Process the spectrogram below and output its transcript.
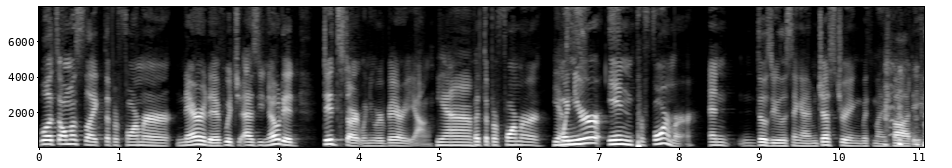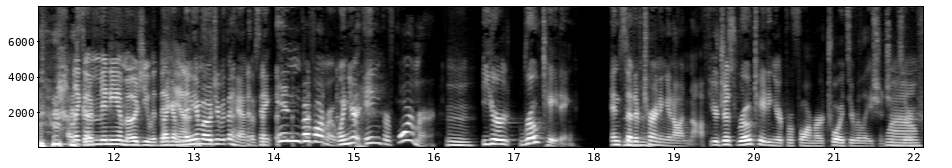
Well, it's almost like the performer narrative, which, as you noted, did start when you were very young. Yeah. But the performer, Yes. when you're in performer, and those of you listening, I'm gesturing with my body. like a mini emoji with the like a mini hands. emoji with the hands. I'm saying in performer. When you're in performer, Mm. you're rotating instead Mm-hmm. of turning it on and off. You're just rotating your performer towards your relationship. Wow. So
